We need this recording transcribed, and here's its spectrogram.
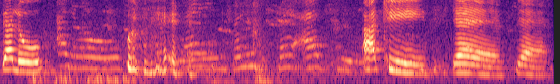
Say hello. Hello. my, my, my auntie. Akin. Yes, yes.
